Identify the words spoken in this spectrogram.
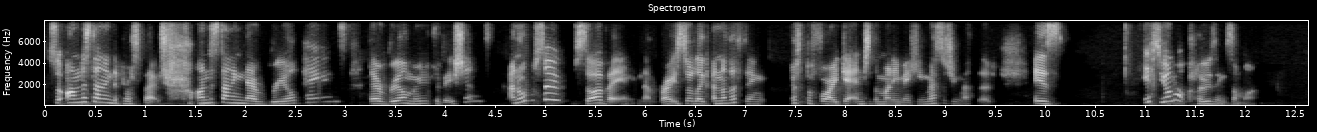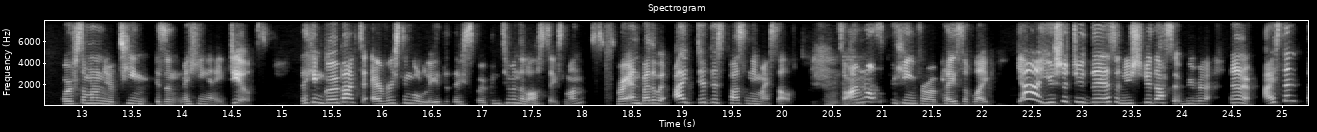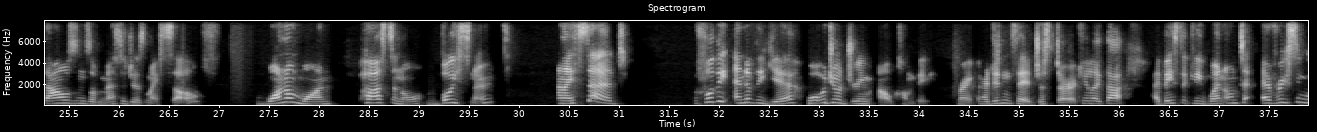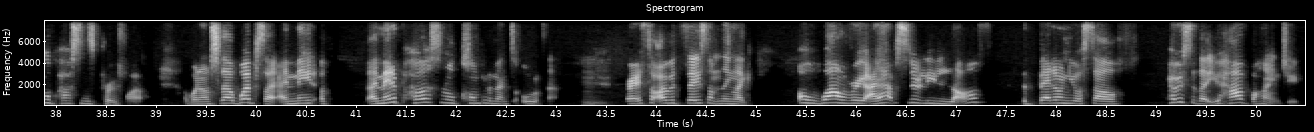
So understanding the prospect, understanding their real pains, their real motivations, and also surveying them, right? So like another thing, just before I get into the money making messaging method, is if you're not closing someone, or if someone on your team isn't making any deals, they can go back to every single lead that they've spoken to in the last six months, right? And by the way, I did this personally myself. So I'm not speaking from a place of like, yeah, you should do this and you should do that. So it'd be really... no, no. I sent thousands of messages myself, one on one, personal voice note. And I said, before the end of the year, what would your dream outcome be? Right. I didn't say it just directly like that. I basically went onto every single person's profile. I went onto their website. I made a I made a personal compliment to all of them. Hmm. Right. So I would say something like, Oh wow, Rui, I absolutely love the bet on yourself poster that you have behind you.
